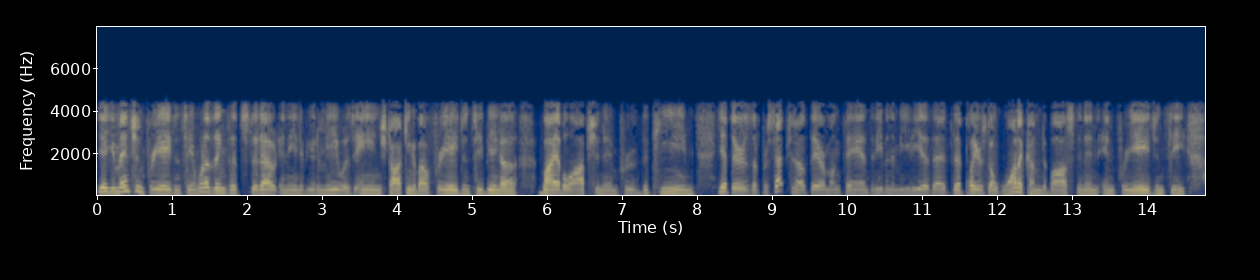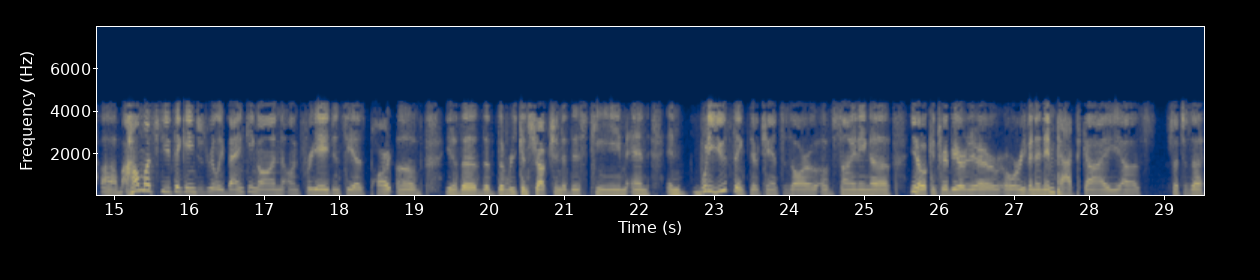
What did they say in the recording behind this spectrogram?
Yeah, you mentioned free agency, and one of the things that stood out in the interview to me was Ainge talking about free agency being a viable option to improve the team. Yet there's a perception out there among fans and even the media that, that players don't want to come to Boston in, in free agency. Um, how much do you think Ainge is really banking on on free agency as part of you know the, the, the reconstruction of this team, and and what do you think their chances are of signing a you know a contributor or even an impact guy? Uh, such as a,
